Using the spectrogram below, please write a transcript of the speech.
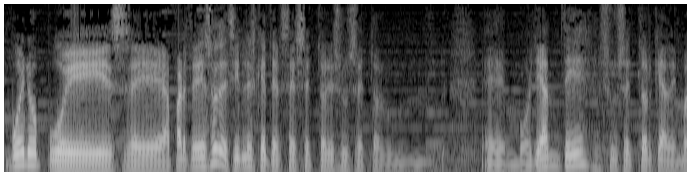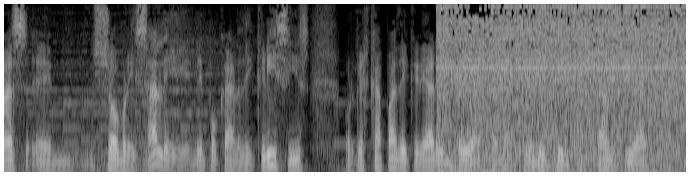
Bueno, pues eh, aparte de eso, decirles que tercer sector es un sector mm, eh, bollante, es un sector que además eh, sobresale en épocas de crisis, porque es capaz de crear empleo hasta las peores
